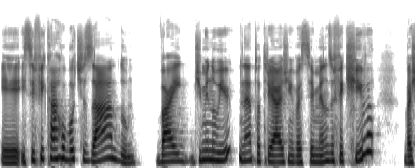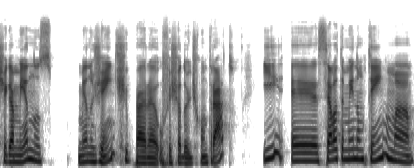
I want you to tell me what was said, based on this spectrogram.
E, e se ficar robotizado, vai diminuir, né? Tua triagem vai ser menos efetiva, vai chegar menos, menos gente para o fechador de contrato. E é, se ela também não tem uma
